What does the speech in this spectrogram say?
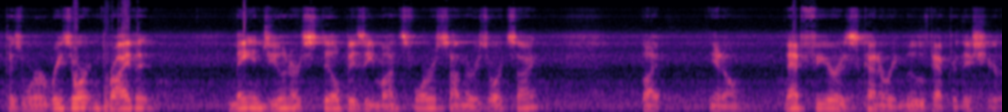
because we're resort and private. May and June are still busy months for us on the resort side, but you know that fear is kind of removed after this year.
